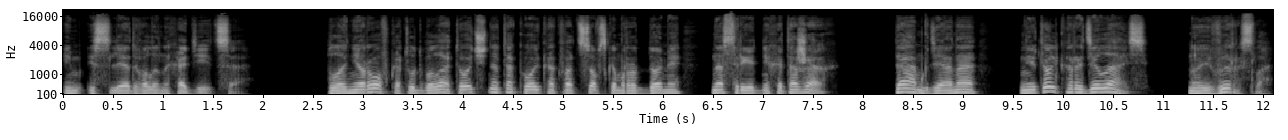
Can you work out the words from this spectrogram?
им и следовало находиться. Планировка тут была точно такой, как в отцовском роддоме на средних этажах. Там, где она не только родилась, но и выросла.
